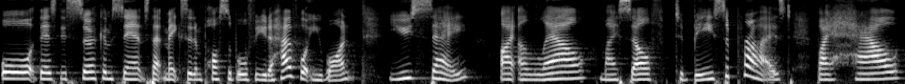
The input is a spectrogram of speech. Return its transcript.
or there's this circumstance that makes it impossible for you to have what you want, you say, I allow myself to be surprised by how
